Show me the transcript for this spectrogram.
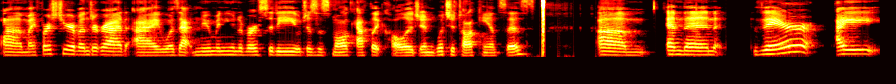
Um, my first year of undergrad, I was at Newman University, which is a small Catholic college in Wichita, Kansas. Um, and then there, I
